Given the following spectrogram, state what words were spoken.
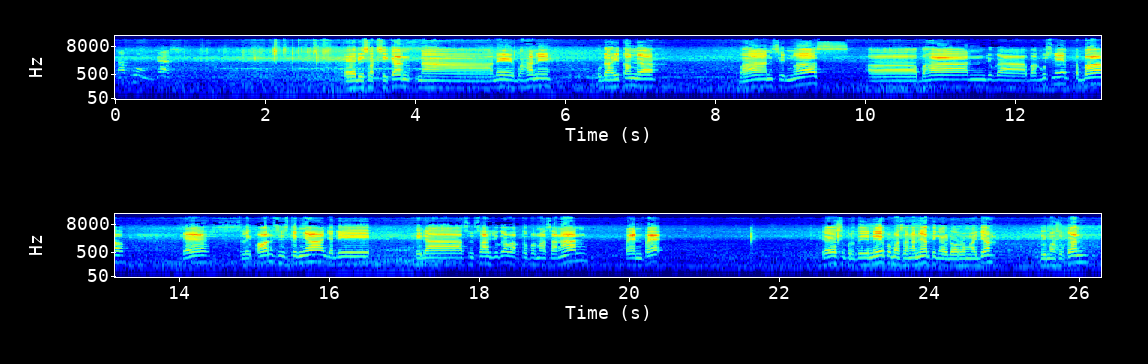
tabung gas eh disaksikan. Nah nih bahan nih. Udah hitam ya. Bahan seamless. Uh, bahan juga bagus nih tebal. Oke slip on sistemnya jadi tidak susah juga waktu pemasangan. PNP oke seperti ini pemasangannya tinggal dorong aja. Dimasukkan.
